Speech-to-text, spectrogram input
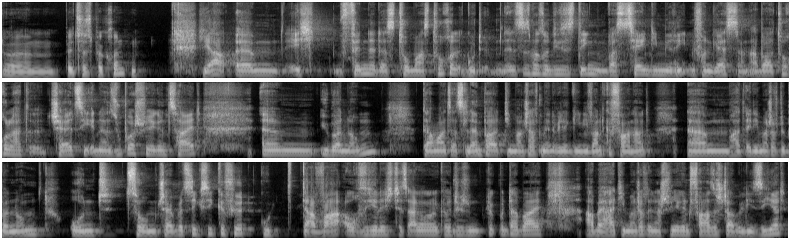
Ähm, willst du es begründen? Ja, ähm, ich finde, dass Thomas Tuchel, gut, es ist mal so dieses Ding, was zählen die Meriten von gestern, aber Tuchel hat Chelsea in einer super schwierigen Zeit ähm, übernommen. Damals, als Lampard die Mannschaft mehr oder weniger gegen die Wand gefahren hat, ähm, hat er die Mannschaft übernommen und zum Champions League-Sieg geführt. Gut, da war auch sicherlich das eine oder andere Glück mit dabei, aber er hat die Mannschaft in einer schwierigen Phase stabilisiert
